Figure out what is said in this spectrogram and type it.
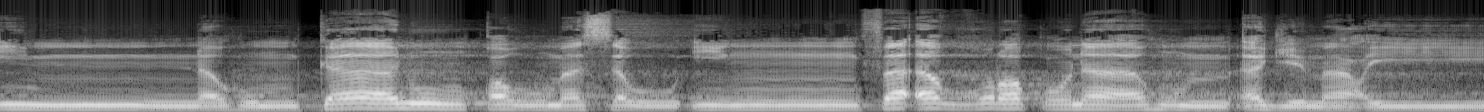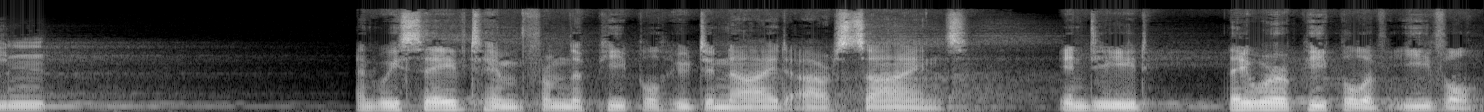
إنهم كانوا قوم سوء فأغرقناهم أجمعين And we saved him from the people who denied our signs. Indeed, they were a people of evil,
